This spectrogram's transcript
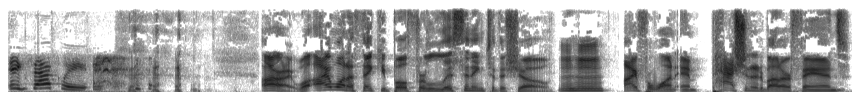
exactly. All right. Well, I want to thank you both for listening to the show. Mm-hmm. I, for one, am passionate about our fans,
